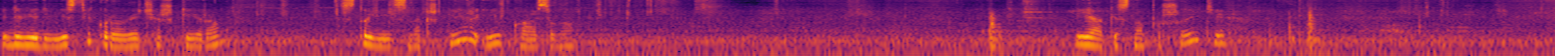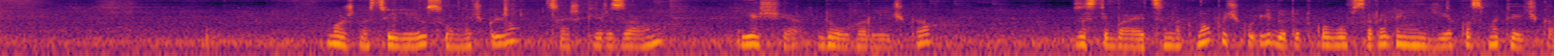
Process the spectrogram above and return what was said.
І 2200 коров'яча шкіра. Стоїть знак шкіри і вказано. Якісно пошиті. Можна з цією сумочкою. Це шкірзам. Є ще довга ручка, застібається на кнопочку і додатково всередині є косметичка.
